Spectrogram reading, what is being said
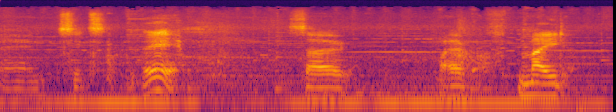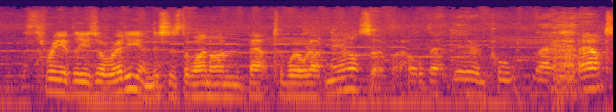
and sits there. So I have made three of these already and this is the one I'm about to weld up now. So if I hold that there and pull that out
